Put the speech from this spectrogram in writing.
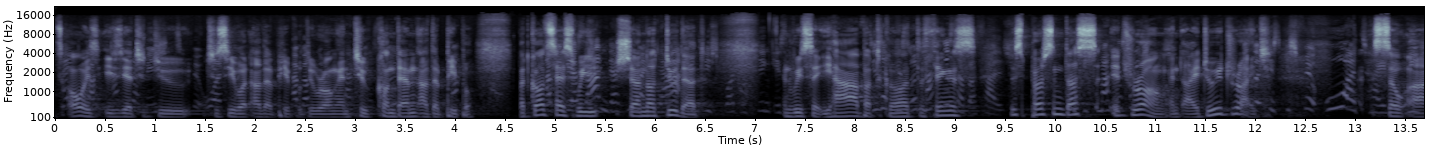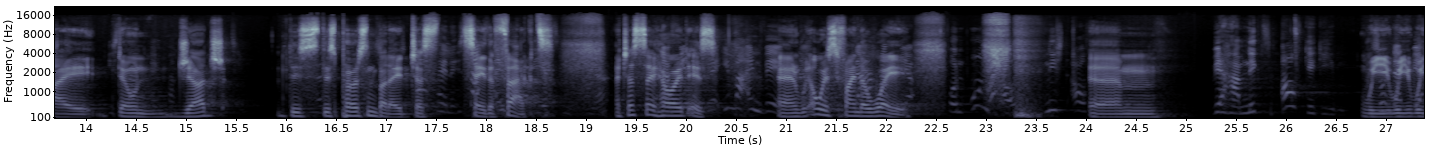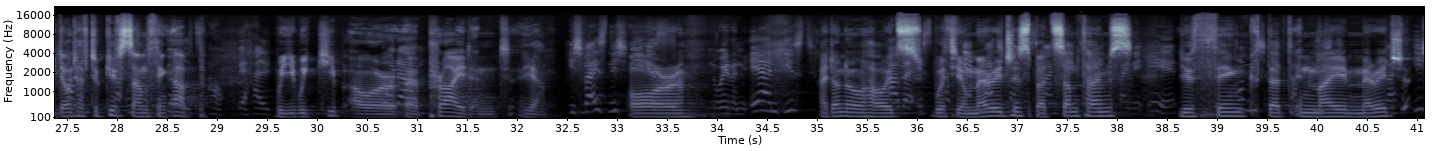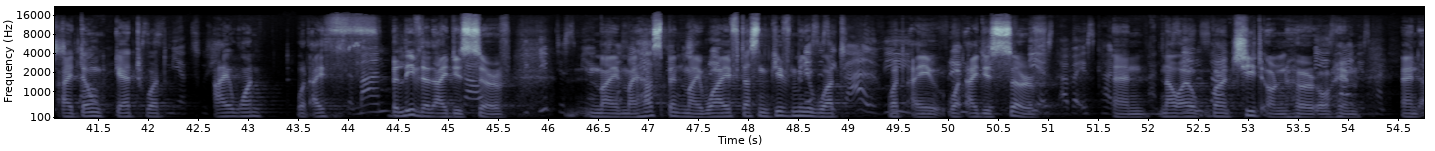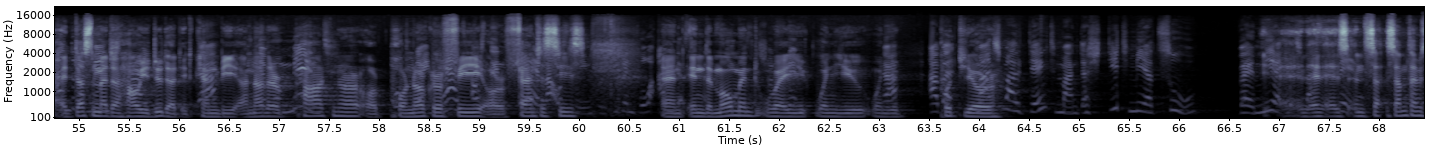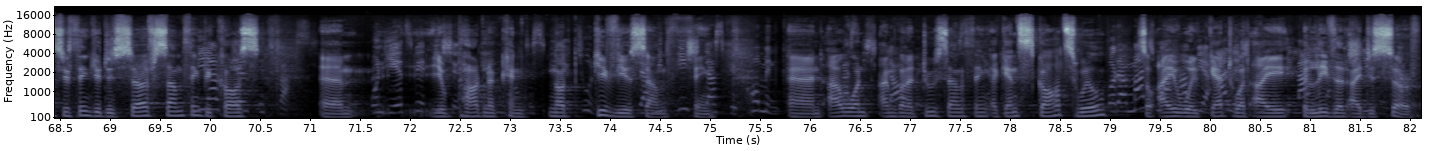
Dani gemacht hat, zu sehen. Und es ist so It's always easier to do to see what other people do wrong and to condemn other people. But God says we shall not do that. eigentlich Gottes Ding ist And we say, yeah, but God, the thing is, this person does it wrong and I do it right. Also ich, ich verurteile So. I don't judge this this person, but I just say the sage einfach, wie facts. es ist, ja. I just say how it is. wir immer einen Weg, And we always find a way. wir Von uns aus nicht auf, Um, wir haben nichts aufgegeben. we, we, we don't have to give something up. We, we keep our uh, pride and yeah. Ich weiß nicht, wie or- es in euren Ehren ist. I don't know how it's with your marriages, but dass man denkt, sometimes you think that in my marriage I don't get what es mir zusteht. I want, what I believe that I deserve. die gibt es mir. My, my husband, my wife doesn't give me what, what I, what I deserve. ist, aber es kann And now I want to cheat on her or him. And it doesn't matter how you do that. It can be another partner or pornography or fantasies. And in the moment where you, when you, when you put your and, and, and sometimes you think you deserve something because um, your partner can not give you something. And I want, I'm going to do something against God's will, so I will get what I believe that I deserve.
